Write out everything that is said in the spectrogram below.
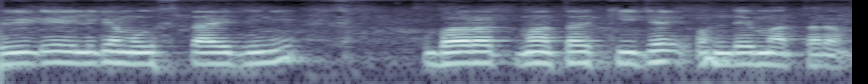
ವಿಡಿಯೋ ಇಲ್ಲಿಗೆ ಮುಗಿಸ್ತಾ ಇದ್ದೀನಿ. ಭಾರತ್ ಮಾತಾ ಕಿ ಜೈ. ಒಂದೇ ಮಾತರಂ.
